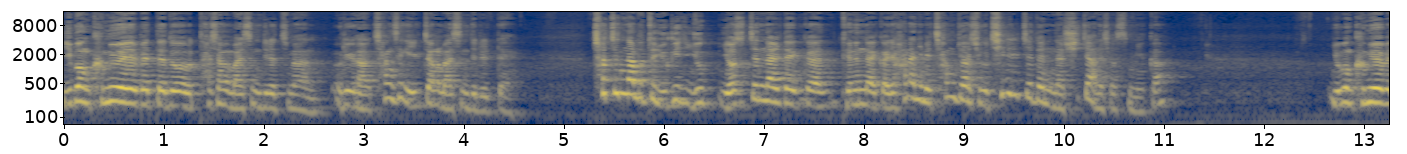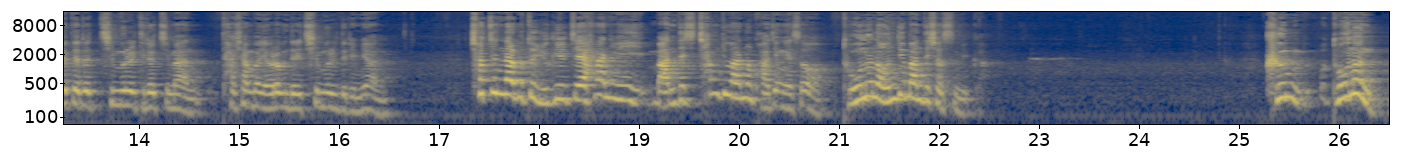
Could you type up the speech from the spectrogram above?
이번 금요 예배 때도 다시 한번 말씀드렸지만 우리가 창세기 1장을 말씀드릴 때 첫째 날부터 6일, 6, 여섯째 날 되는 날까지 하나님이 창조하시고 7일째 되는 날 쉬지 않으셨습니까? 이번 금요 예배 때도 질문을 드렸지만 다시 한번 여러분들이 질문을 드리면 첫째 날부터 6일째 하나님이 만드시 창조하는 과정에서 돈은 언제 만드셨습니까? 금, 돈은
